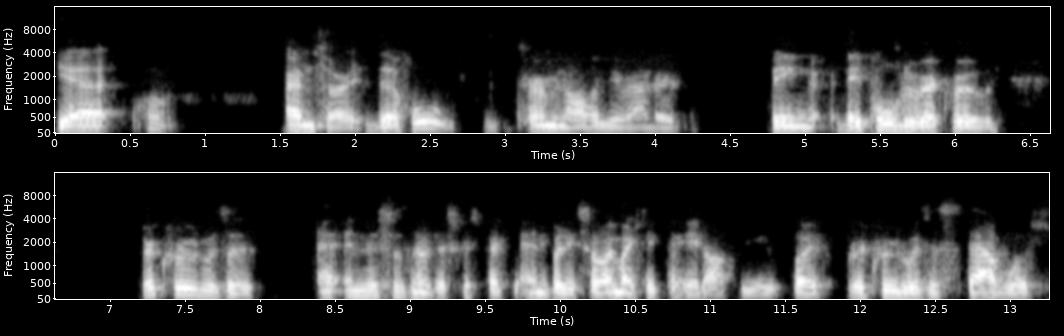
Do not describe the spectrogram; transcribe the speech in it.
Yeah. Well, I'm sorry. The whole terminology around it being they pulled Rick Rude. Rick Rude was a, and this is no disrespect to anybody, so I might take the hate off of you, but Rick Rude was established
